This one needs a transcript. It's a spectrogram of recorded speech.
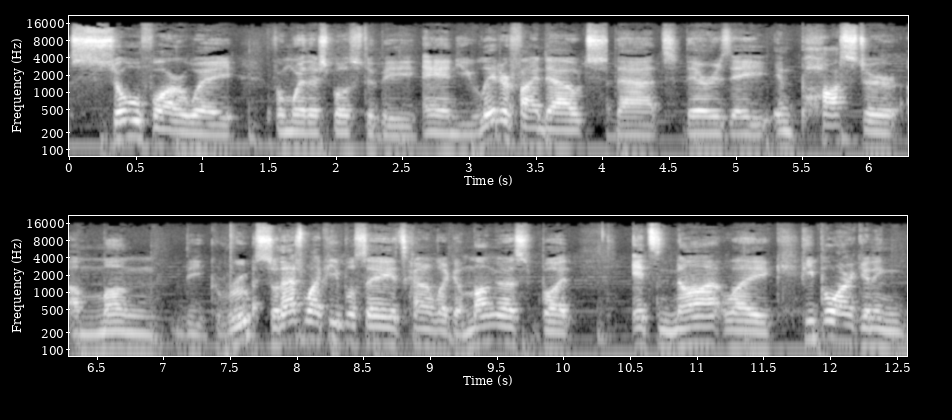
so far away from where they're supposed to be and you later find out that there is a imposter among the group so that's why people say it's kind of like among us but it's not like people aren't getting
